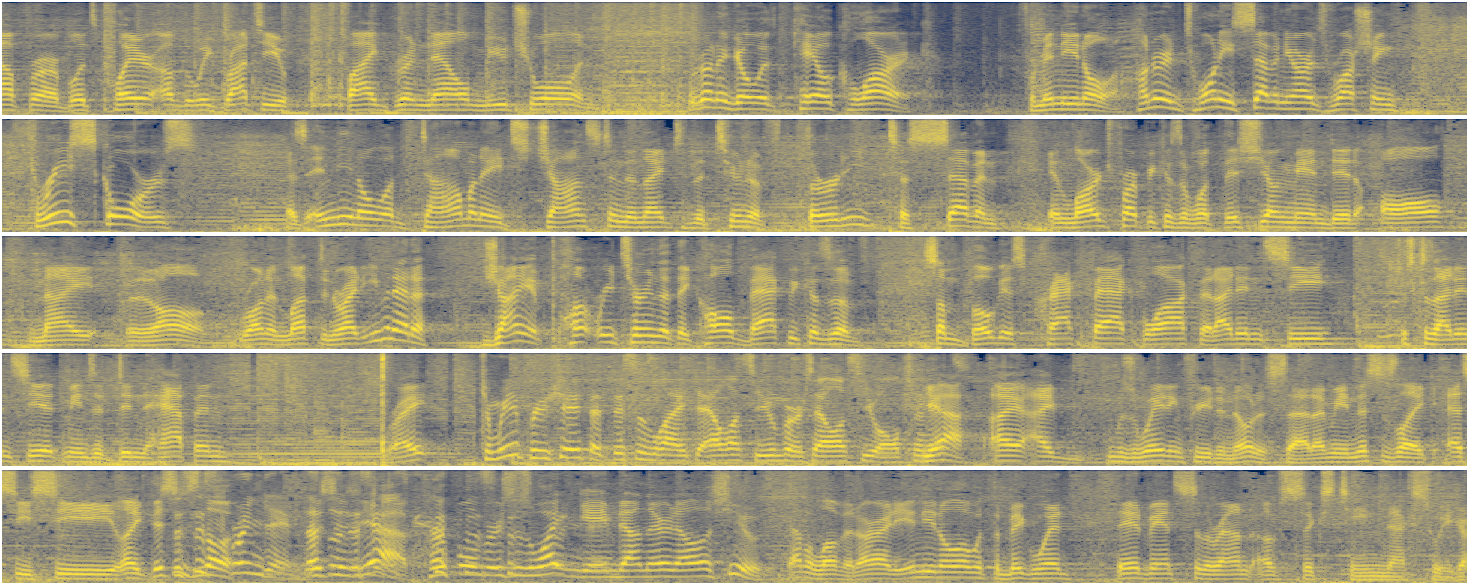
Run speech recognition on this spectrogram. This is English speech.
Now for our Blitz Player of the Week, brought to you by Grinnell Mutual, and we're going to go with Kael Kolarik from Indianola. 127 yards rushing, three scores as Indianola dominates Johnston tonight to the tune of 30 to 7, in large part because of what this young man did all night long, running left and right. Even had a giant punt return that they called back because of some bogus crackback block that I didn't see. Just because I didn't see it means it didn't happen right? Can we appreciate that this is like LSU versus LSU alternates? Yeah, I, I was waiting for you to notice that. I mean, this is like SEC, like this, This is is the spring game. That's this what is this yeah, is. purple versus white game game. down there at LSU. Gotta love it. All righty, Indianola with the big win. They advance to the round of 16 next week.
